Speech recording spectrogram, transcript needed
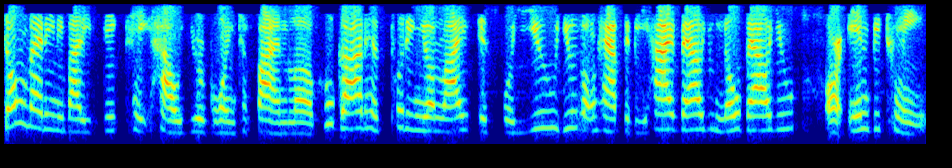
don't let anybody dictate how you're going to find love. Who God has put in your life is for you. You don't have to be high value, no value, or in between.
